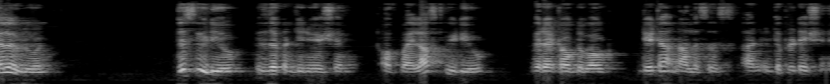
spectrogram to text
Hello everyone. This video is the continuation of my last video where I talked about data analysis and interpretation.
